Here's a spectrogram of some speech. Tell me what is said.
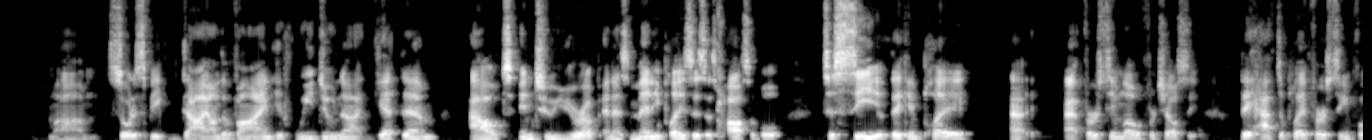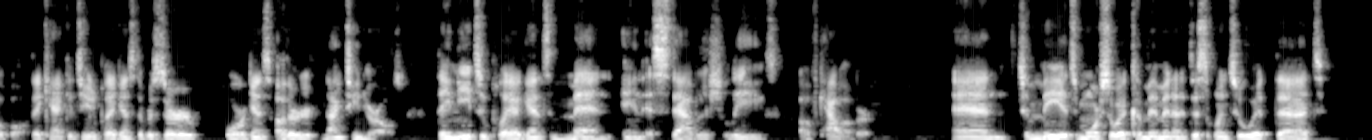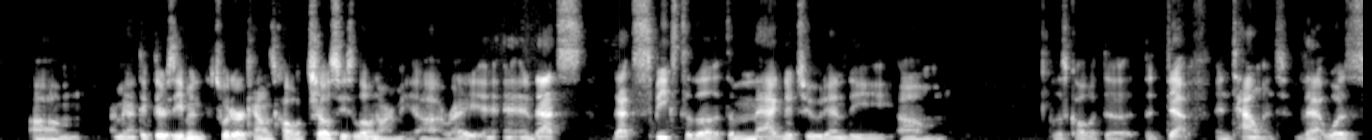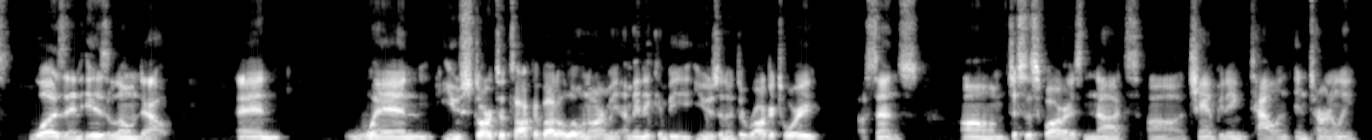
um, so to speak die on the vine if we do not get them out into Europe and as many places as possible to see if they can play at, at first team level for Chelsea. They have to play first team football. They can't continue to play against the reserve or against other 19 year olds. They need to play against men in established leagues of caliber. And to me, it's more so a commitment and a discipline to it that, um, I mean, I think there's even Twitter accounts called Chelsea's Loan Army, uh, right? And, and, that's that speaks to the the magnitude and the um, let's call it the the depth and talent that was was and is loaned out. And when you start to talk about a loan army, I mean, it can be used in a derogatory uh, sense, um, just as far as not uh, championing talent internally.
